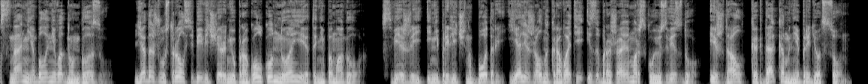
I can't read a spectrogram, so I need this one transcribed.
Сна не было ни в одном глазу. Я даже устроил себе вечернюю прогулку, но и это не помогло. Свежий и неприлично бодрый, я лежал на кровати, изображая морскую звезду, и ждал, когда ко мне придет сон.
